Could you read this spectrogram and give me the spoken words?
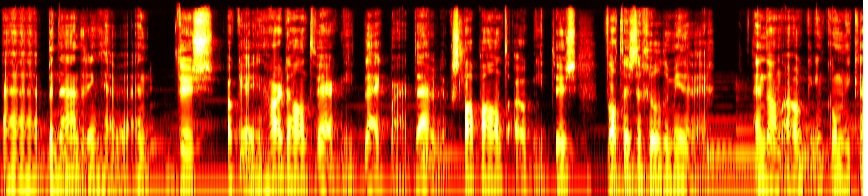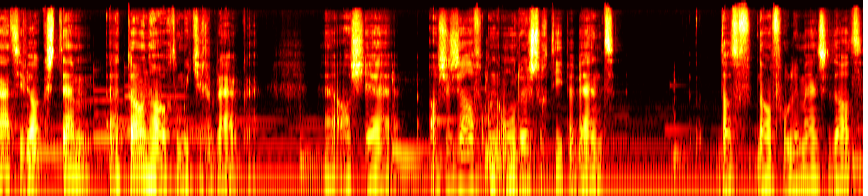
eh, benadering hebben. En dus, oké, een harde hand werkt niet, blijkbaar, duidelijk. Slappe hand ook niet. Dus wat is de gulden middenweg? En dan ook in communicatie, welke stem, eh, toonhoogte moet je gebruiken? Als, je, als je zelf een onrustig type bent, dat, dan voelen mensen dat.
